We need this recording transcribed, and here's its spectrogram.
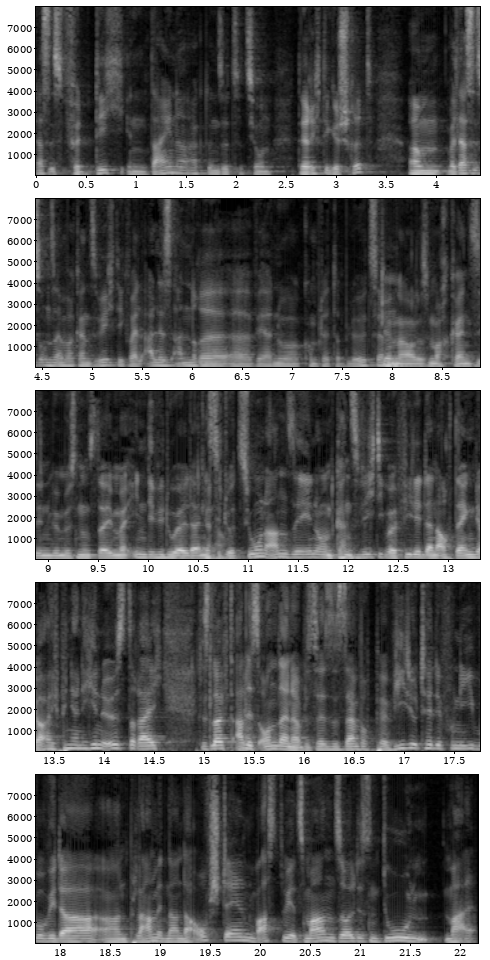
das ist für dich in deiner aktuellen Situation der richtige Schritt, ähm, weil das ist uns einfach ganz wichtig, weil alles andere äh, wäre nur kompletter Blödsinn. Genau, das macht keinen Sinn. Wir müssen uns da immer individuell deine Genau. Situation ansehen und ganz wichtig, weil viele dann auch denken, ja, ich bin ja nicht in Österreich, das läuft alles online ab. Das heißt, es ist einfach per Videotelefonie, wo wir da äh, einen Plan miteinander aufstellen, was du jetzt machen solltest und du mal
